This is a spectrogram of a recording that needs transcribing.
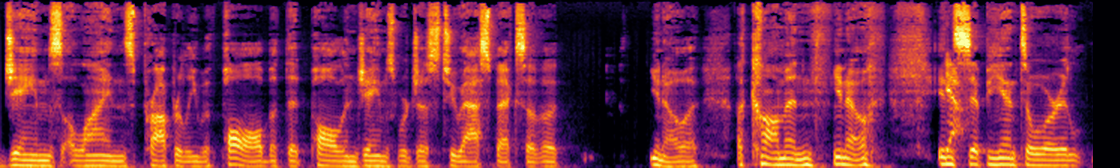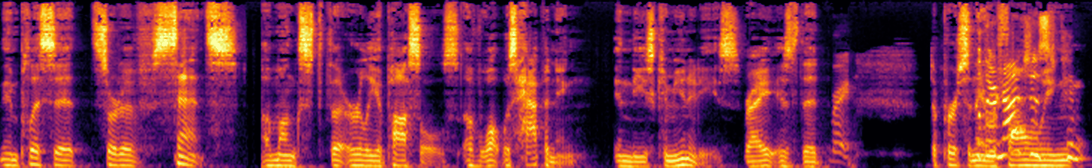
James aligns properly with Paul, but that Paul and James were just two aspects of a you know, a, a common, you know, incipient yeah. or implicit sort of sense amongst the early apostles of what was happening in these communities, right? Is that right. the person they Well, were not just following? com-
